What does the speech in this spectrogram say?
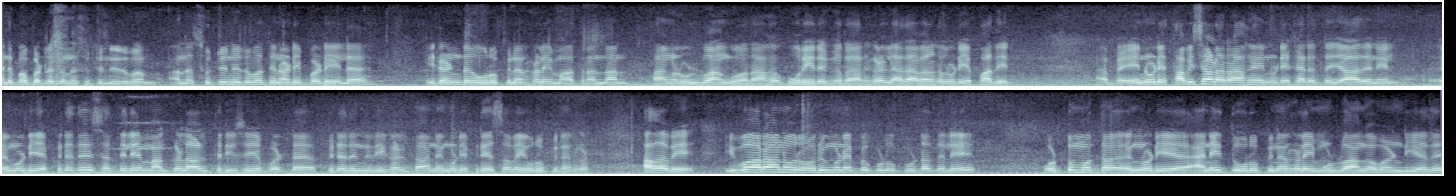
அனுப்பப்பட்டிருக்கு அந்த சுற்று நிறுவம் அந்த சுற்று நிறுவத்தின் அடிப்படையில் இரண்டு உறுப்பினர்களை மாத்திரம்தான் தாங்கள் உள்வாங்குவதாக கூறியிருக்கிறார்கள். அது அவர்களுடைய பதில். அப்போ என்னுடைய தவிசாளராக என்னுடைய கருத்து யாதெனில் எங்களுடைய பிரதேசத்திலே மக்களால் தெரிவு செய்யப்பட்ட பிரதிநிதிகள் தான் எங்களுடைய பிரதேசவை உறுப்பினர்கள். ஆகவே இவ்வாறான ஒரு ஒருங்கிணைப்பு குழு கூட்டத்திலே ஒட்டுமொத்த எங்களுடைய அனைத்து உறுப்பினர்களையும் உள்வாங்க வேண்டியது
